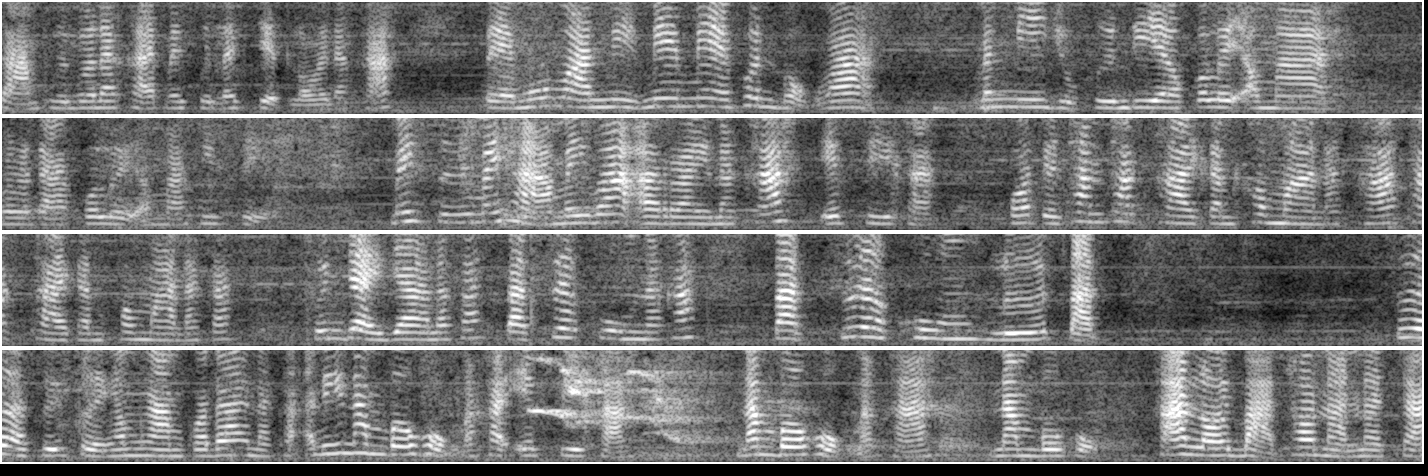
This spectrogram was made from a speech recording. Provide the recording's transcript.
สามพื้นวรดาขายเป็นพื้นละเจ็ดร้อยนะคะ แต่เมื่อวานมีแม่แม่เพื่อนบอกว่า มันมีอยู่พื้นเดียวก็เลยเอามาวรดาก็เลยเอามาพิเศษ ไม่ซื้อไม่หาไม่ว่าอะไรนะคะ FC ค่ะเพราะแต่ท่านทักทายกันเข้ามานะคะ ทักทายกันเข้ามานะคะ พื้นใหญ่ยาวนะคะ ตัดเสื้อคลุมนะคะ ตัดเสื้อคลุมหรือตัดเสื้อสวยๆงามๆก็ได้นะคะ อันนี้นัมเบอร์หกนะคะ FC ค่ะนัมเบอร์หกนะคะนัมเบอร์หกห้าร้อยบาทเท่านั้นนะจ๊ะ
